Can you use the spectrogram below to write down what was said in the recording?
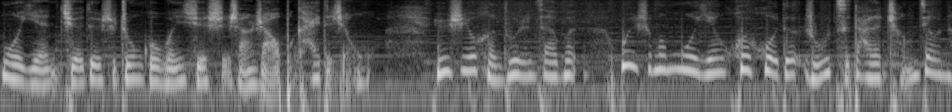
莫言绝对是中国文学史上绕不开的人物。于是有很多人在问：为什么莫言会获得如此大的成就呢？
